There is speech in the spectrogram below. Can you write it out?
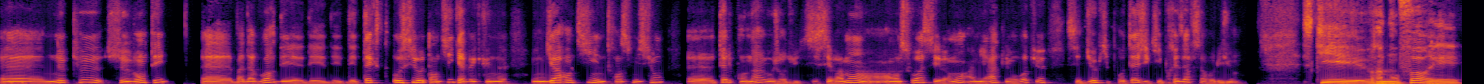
ne peut se vanter euh, bah, d'avoir des, des, des, textes aussi authentiques avec une, une garantie, une transmission euh, telle qu'on a aujourd'hui. C'est vraiment en soi, c'est vraiment un miracle et on voit que c'est Dieu qui protège et qui préserve sa religion. Ce qui est vraiment fort et,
